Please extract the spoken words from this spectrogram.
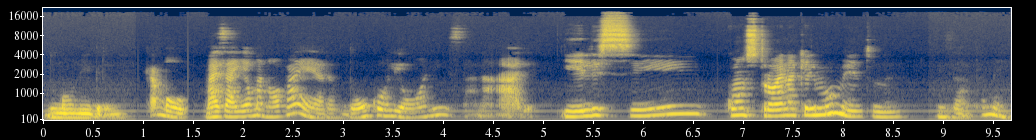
do Mão Negra. Acabou. Mas aí é uma nova era. Dom Corleone está na área. E ele se constrói naquele momento, né? Exatamente.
